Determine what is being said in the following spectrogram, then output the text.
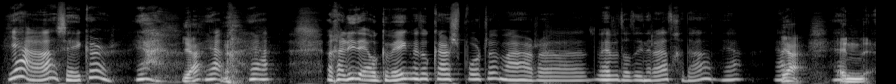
Ja, zeker. Ja, Ja? ja, ja. We gaan niet elke week met elkaar sporten, maar eh, we hebben dat inderdaad gedaan. Ja, ja. Ja, en eh,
